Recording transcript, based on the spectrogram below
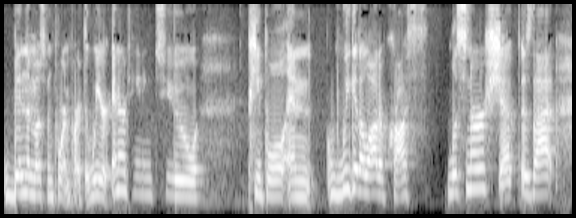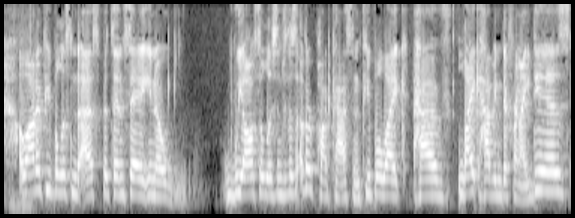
been the most important part that we are entertaining to people and we get a lot of cross listenership is that a lot of people listen to us but then say you know we also listen to this other podcast and people like have like having different ideas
